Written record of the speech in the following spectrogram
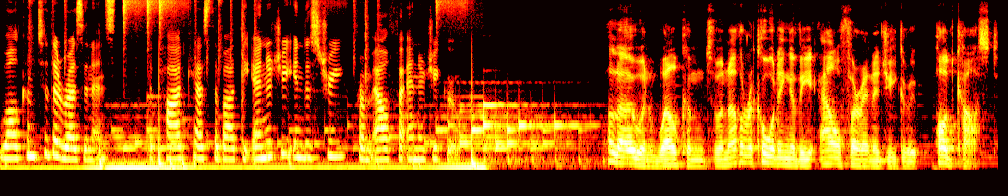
Welcome to The Resonance, the podcast about the energy industry from Alpha Energy Group. Hello, and welcome to another recording of the Alpha Energy Group podcast.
